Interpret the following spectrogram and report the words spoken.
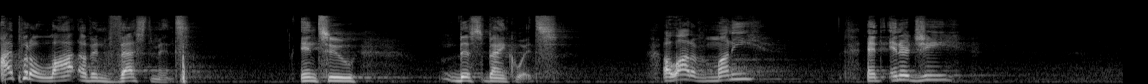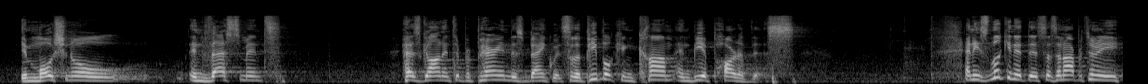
I put a lot of investment into this banquet, a lot of money and energy, emotional investment has gone into preparing this banquet so that people can come and be a part of this. And he's looking at this as an opportunity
